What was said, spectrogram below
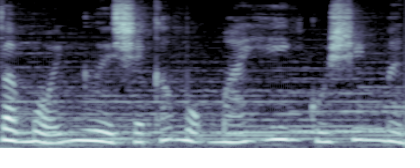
và mỗi người sẽ có một mái hiên của riêng mình.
